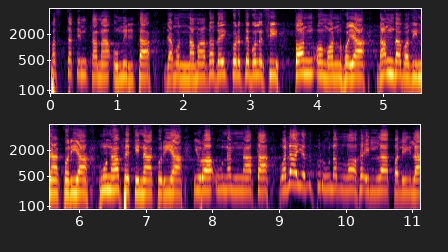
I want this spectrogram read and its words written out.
ফাস্তাকিম কামা উমিরিতা, যেমন নামাজ আদায় করতে বলেছি, তন ও মন হইয়া দান্দাবাজি না করিয়া, মুনাফেকি না করিয়া ইউরা উনান্নাসা ওয়ালা ইয়াযকুরুনাল্লাহ ইল্লা কলিলা।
